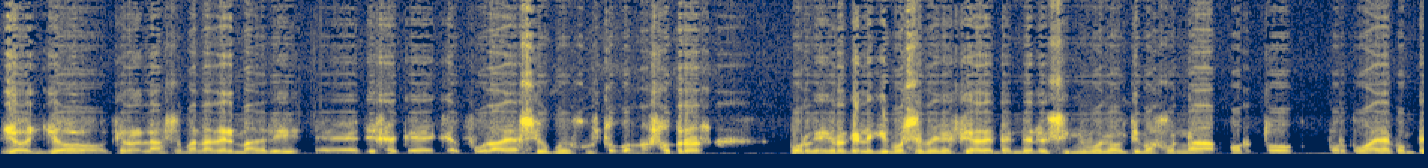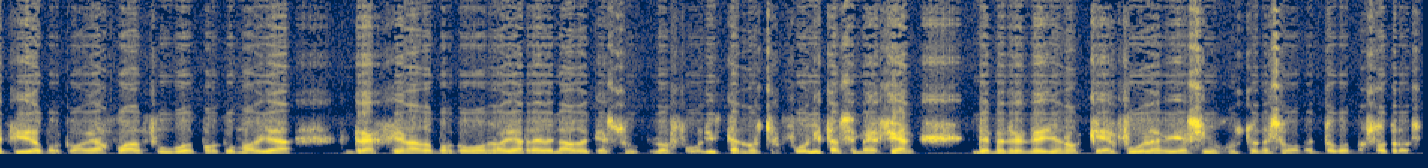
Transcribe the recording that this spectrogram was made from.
yo, yo creo la semana del Madrid eh, dije que, que el fútbol había sido muy justo con nosotros porque creo que el equipo se merecía depender de sí mismo en la última jornada por todo, por cómo había competido, por cómo había jugado al fútbol, por cómo había reaccionado, por cómo se había revelado y que los futbolistas, nuestros futbolistas se merecían depender de ello, ¿no? Que el fútbol había sido injusto en ese momento con nosotros.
